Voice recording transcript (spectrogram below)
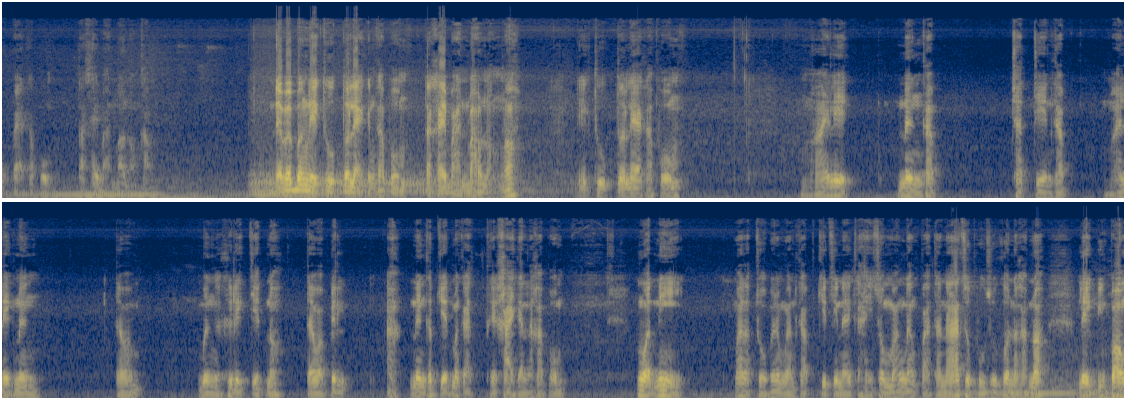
68 ครับผม ตาไข่บานเบาหนองครับ เดี๋ยวไปเบิ่งเลขถูกตัวแรกกันครับผม ตาไข่บานเบาหนองเนาะเลขถูกตัวแรกครับผมหมายเลขหนึ่งครับ ชัดเจนครับ หมายเลขหนึ่งแต่ว่าเบิ่งก็คือเลขเจ็ดเนาะ แต่ว่าเป็นอะหนึ่งกับเจ็ดมันก็คล้ายกันแหละครับผม งวดนี้มารับโชคไปทำกันครับคิดจริงไหนก็ให้สมหวังดังปรารถนาสุขผู้สุขคนนะครับเนาะเลขปิงปอง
